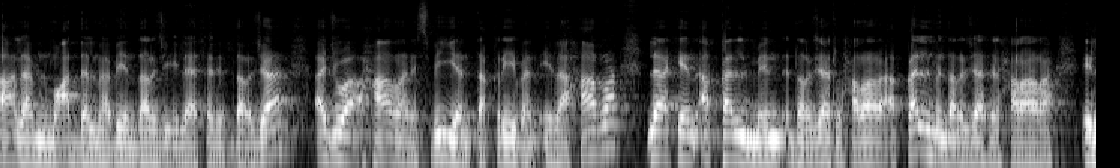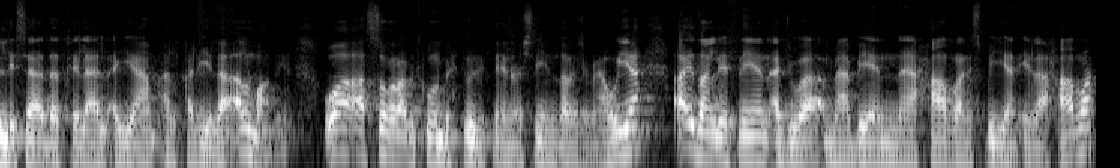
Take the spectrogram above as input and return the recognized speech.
أعلى من معدل ما بين درجة إلى ثلاث درجات. أجواء حارة نسبيا تقريبا إلى حارة لكن أقل من درجات الحرارة أقل من درجات الحرارة اللي سادت خلال الأيام القليلة الماضية. والصغرى بتكون بحدود 22 درجة مئوية. أيضا الاثنين أجواء ما بين حارة نسبيا إلى حارة.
